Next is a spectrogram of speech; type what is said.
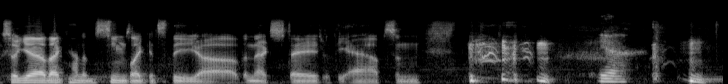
So yeah, that kind of seems like it's the uh, the next stage with the apps, and Yeah.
